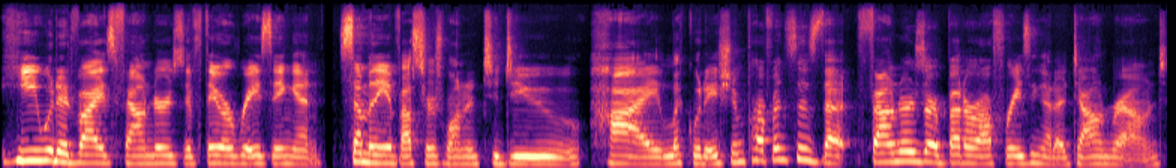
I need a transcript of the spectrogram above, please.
he would advise founders if they were raising and some of the investors wanted to do high liquidation preferences, that founders are better off raising at a down round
